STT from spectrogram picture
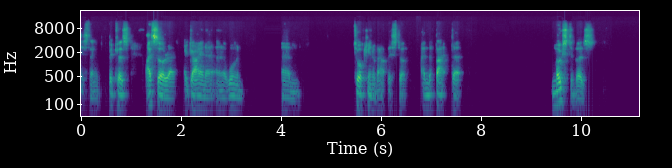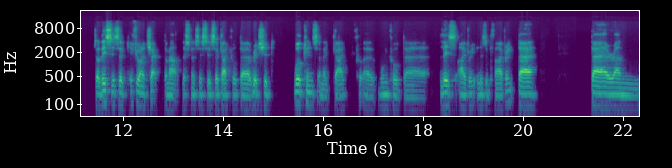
this thing because I saw a, a guy and a, and a woman um, talking about this stuff and the fact that most of us so this is a, if you want to check them out, listeners, this is a guy called uh, Richard Wilkins and a guy, a woman called uh, Liz Ivory, Elizabeth Ivory. They're they're um,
